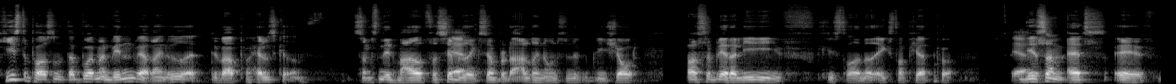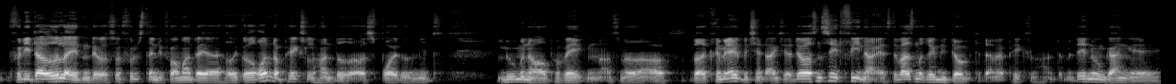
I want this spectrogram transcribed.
kistepuzzle, der burde man vinde ved at regne ud, at det var på halskæden. Som sådan et meget forsimplet ja. Eksempel, der aldrig nogensinde vil blive sjovt. Og så bliver der lige klistret noget ekstra pjat på. Ja. Ligesom at, øh, fordi der ødelagde den det var så fuldstændig for mig, da jeg havde gået rundt og pixelhuntet og sprøjtet mit luminol på væggen og sådan noget, og været kriminalbetjent aktiv. Det var sådan set fint nok, altså det var sådan rimelig dumt det der med pixelhunte, men det er nogle gange øh,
